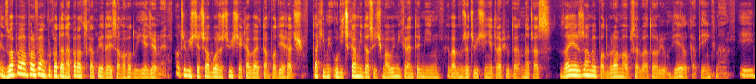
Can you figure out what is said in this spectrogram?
Więc złapałem, porwałem tylko ten aparat, wskakuję do jej samochodu i jedziemy. Oczywiście trzeba było rzeczywiście kawałek tam podjechać. Takimi uliczkami dosyć małymi, krętymi. Chyba bym rzeczywiście nie trafił na czas. Zajeżdżamy pod bramę obserwatorium, wielka, piękna i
